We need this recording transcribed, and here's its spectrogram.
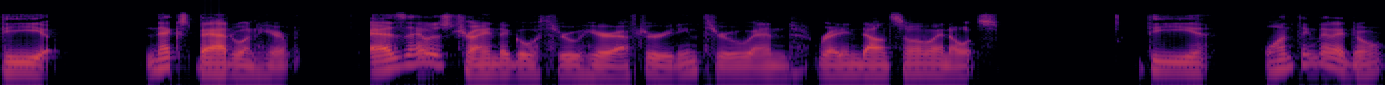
the next bad one here, as I was trying to go through here after reading through and writing down some of my notes, the one thing that I don't,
